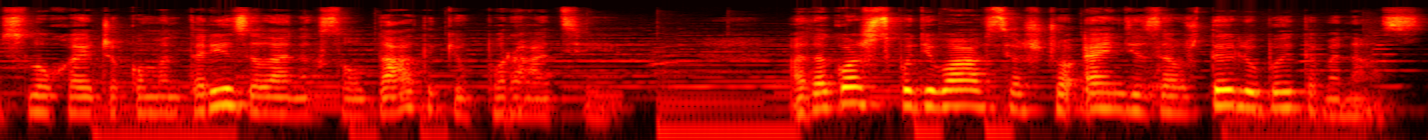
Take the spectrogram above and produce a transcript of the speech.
слухаючи коментарі зелених солдатиків по рації, а також сподівався, що Енді завжди любитиме нас.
